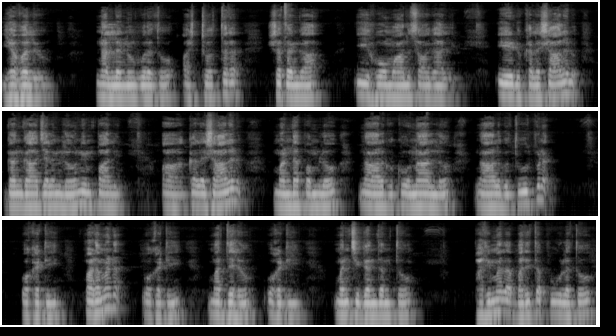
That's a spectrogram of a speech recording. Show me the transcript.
ఎవలు నల్ల నువ్వులతో అష్టోత్తర శతంగా ఈ హోమాలు సాగాలి. ఏడు కలశాలను గంగాజలంలో నింపాలి. ఆ కలశాలను మండపంలో నాలుగు కోణాల్లో నాలుగు తూర్పున ఒకటి పడమన ఒకటి మధ్యలో ఒకటి మంచి గంధంతో పరిమళ భరిత పూలతో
